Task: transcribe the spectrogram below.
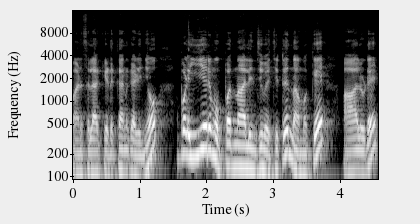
മനസ്സിലാക്കിയെടുക്കാൻ കഴിഞ്ഞു. അപ്പോൾ ഈ ഒരു മുപ്പത്തിനാല് ഇഞ്ച് വെച്ചിട്ട് നമുക്ക് ആളുടെ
